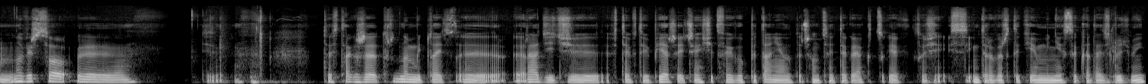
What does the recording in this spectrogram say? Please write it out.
No wiesz co... Yy to jest tak, że trudno mi tutaj y, radzić y, w tej, w tej pierwszej części Twojego pytania dotyczącej tego, jak, jak ktoś jest introwertykiem i nie chce gadać z ludźmi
